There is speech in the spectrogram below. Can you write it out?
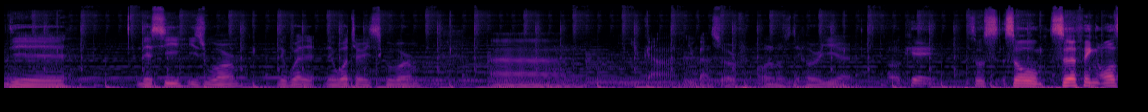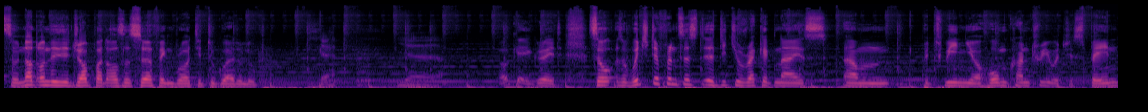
the the sea is warm, the weather, the water is warm, and you can you can surf almost the whole year. Okay. So so surfing also not only the job but also surfing brought you to Guadeloupe. Yeah, yeah. Okay, great. So, so which differences did you recognize um, between your home country, which is Spain,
